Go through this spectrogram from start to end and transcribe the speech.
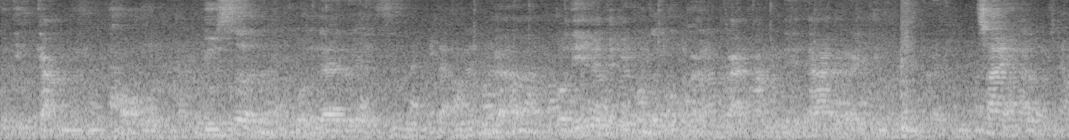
พฤติกรรมของ user แต่ละคนได้เลยซึ่งเอ่อตัวนี้มันจะมีผลกระทบกับการทำ data อะไรที่ใช่ครับใช่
